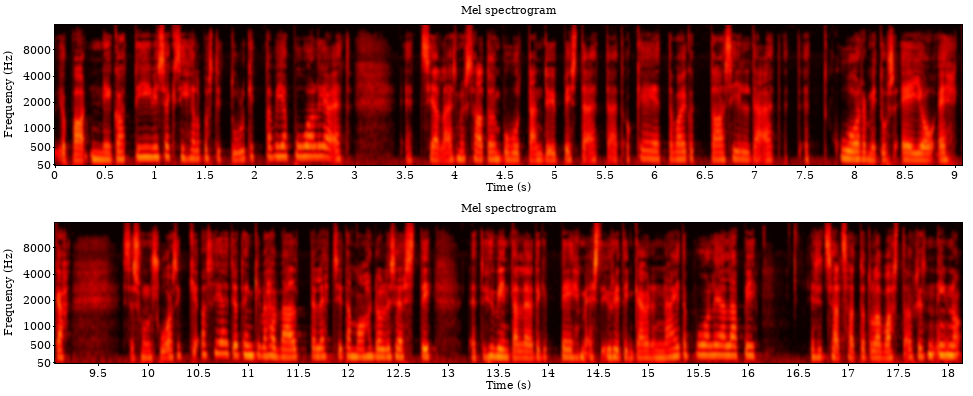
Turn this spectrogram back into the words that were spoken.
jopa negatiiviseksi helposti tulkittavia puolia, että et siellä esimerkiksi saatoin puhua tämän tyyppistä, että et okei, että vaikuttaa siltä, että et, et kuormitus ei ole ehkä se sun suosikkiasia, että jotenkin vähän välttelet sitä mahdollisesti, että hyvin tällä jotenkin pehmeästi yritin käydä näitä puolia läpi, ja sitten sieltä saattoi tulla vastauksessa, niin no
